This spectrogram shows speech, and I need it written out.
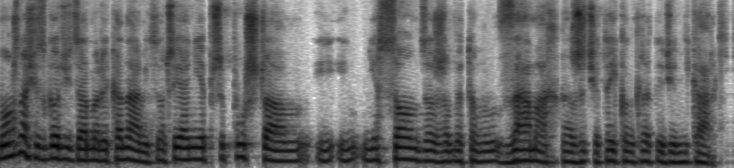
można się zgodzić z Amerykanami, to znaczy ja nie przypuszczam i, i, nie sądzę, żeby to był zamach na życie tej konkretnej dziennikarki.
